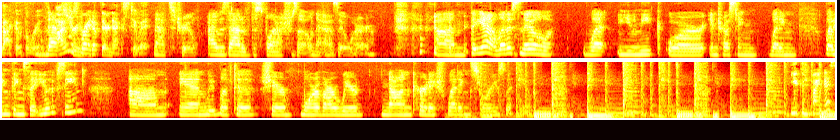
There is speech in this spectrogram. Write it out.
back of the room. That's I was true. right up there next to it. That's true. I was out of the splash zone, as it were. Um, but yeah, let us know what unique or interesting wedding wedding things that you have seen. Um, and we'd love to share more of our weird non Kurdish wedding stories with you. You can find us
